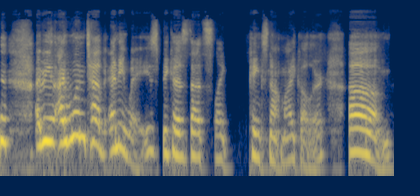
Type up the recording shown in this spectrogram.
I mean, I wouldn't have anyways, because that's like pink's not my color. Um,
